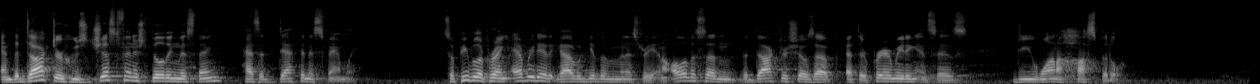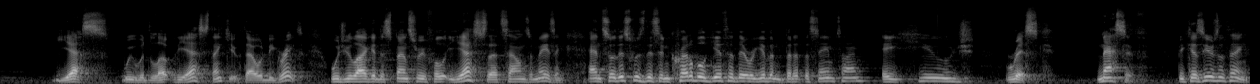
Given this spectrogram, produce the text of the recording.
And the doctor who's just finished building this thing has a death in his family. So people are praying every day that God would give them a ministry, and all of a sudden the doctor shows up at their prayer meeting and says, Do you want a hospital? Yes, we would love, yes, thank you, that would be great. Would you like a dispensary full? Yes, that sounds amazing. And so this was this incredible gift that they were given, but at the same time, a huge risk, massive. Because here's the thing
